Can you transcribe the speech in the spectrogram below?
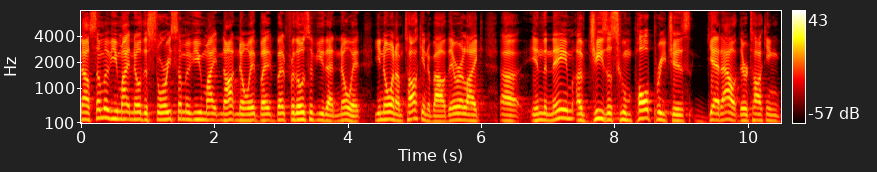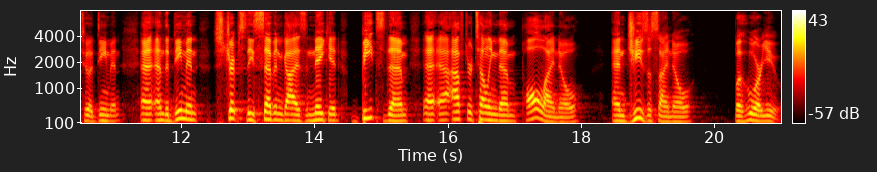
Now, some of you might know the story, some of you might not know it, but, but for those of you that know it, you know what I'm talking about. They were like, uh, in the name of Jesus, whom Paul preaches, get out. They're talking to a demon, and, and the demon strips these seven guys naked, beats them uh, after telling them, Paul I know, and Jesus I know, but who are you?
